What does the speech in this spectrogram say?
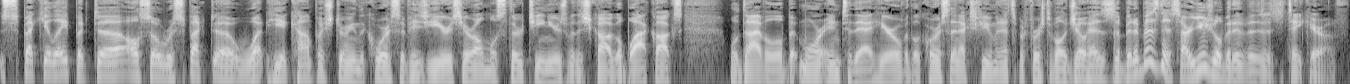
speculate, but uh, also respect uh, what he accomplished during the course of his years here, almost 13 years with the Chicago Blackhawks. We'll dive a little bit more into that here over the course of the next few minutes. But first of all, Joe has a bit of business, our usual bit of business to take care of.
